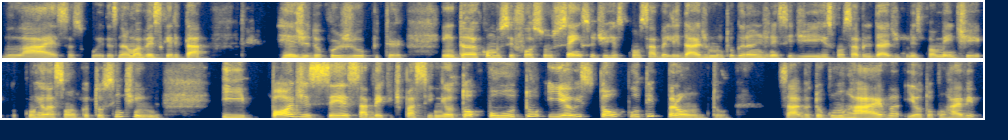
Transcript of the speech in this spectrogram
lá essas coisas, né? Uma vez que ele está regido por Júpiter. Então é como se fosse um senso de responsabilidade muito grande nesse dia, responsabilidade principalmente com relação ao que eu estou sentindo. E pode ser saber que, tipo assim, eu tô puto e eu estou puto e pronto. Sabe? Eu tô com raiva e eu tô com raiva e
